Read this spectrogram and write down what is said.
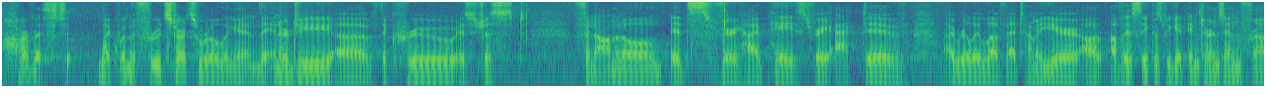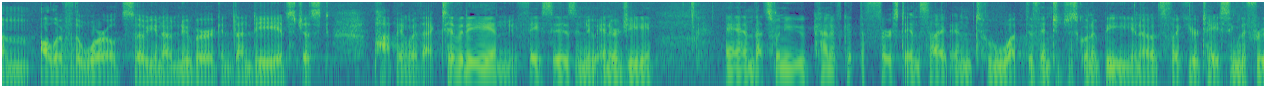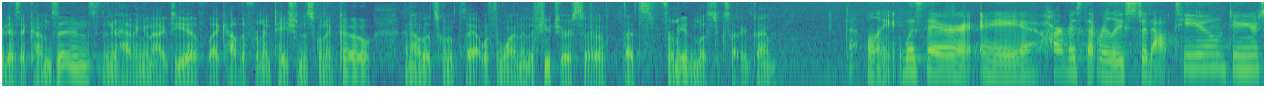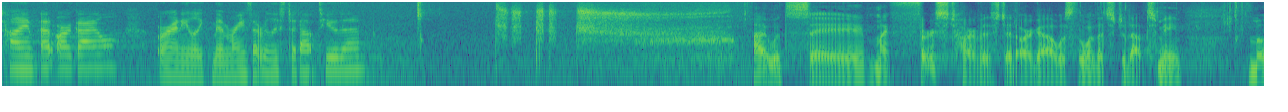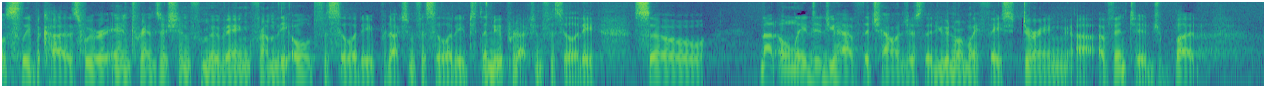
harvest like when the fruit starts rolling in the energy of the crew is just phenomenal. It's very high paced very active. I really love that time of year obviously because we get interns in from all over the world. So you know newberg and dundee it's just popping with activity and new faces and new energy and that's when you kind of get the first insight into what the vintage is going to be you know it's like you're tasting the fruit as it comes in so then you're having an idea of like how the fermentation is going to go and how that's going to play out with the wine in the future so that's for me the most exciting time Definitely. Was there a harvest that really stood out to you during your time at Argyle? Or any like memories that really stood out to you then? I would say my first harvest at Argyle was the one that stood out to me, mostly because we were in transition from moving from the old facility, production facility, to the new production facility. So not only did you have the challenges that you would normally face during uh, a vintage, but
